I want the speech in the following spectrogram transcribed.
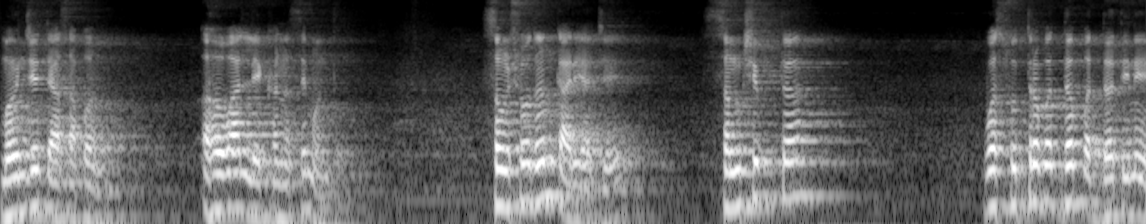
म्हणजे त्यास आपण अहवाल लेखन असे म्हणतो. संशोधन कार्याचे संक्षिप्त व सूत्रबद्ध पद्धतीने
